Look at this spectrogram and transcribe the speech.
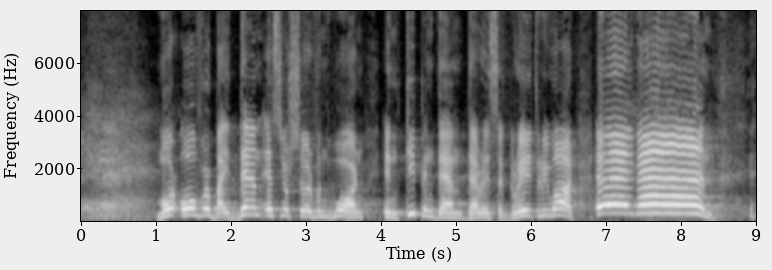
Amen. Moreover, by them is your servant warned. In keeping them, there is a great reward. Amen.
